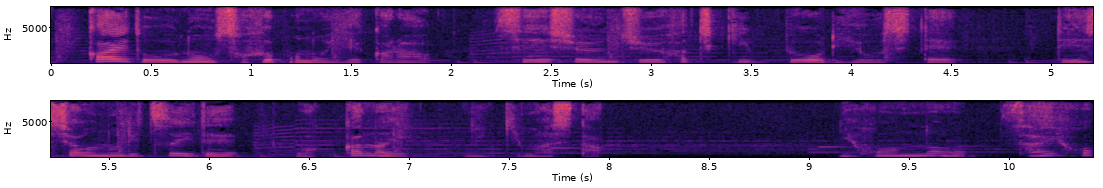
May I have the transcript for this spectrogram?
北海道の祖父母の家から青春18切符を利用して電車を乗り継いで稚内に行きました。日本の最北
